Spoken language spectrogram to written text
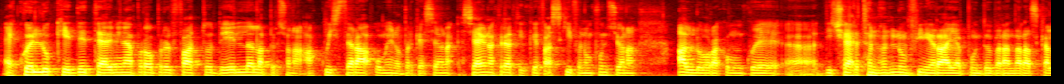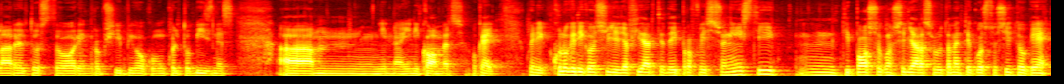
è quello che determina proprio il fatto della persona acquisterà o meno perché se, una, se hai una creative che fa schifo e non funziona allora comunque uh, di certo non, non, finirai appunto per andare a scalare il tuo store in dropshipping dropshipping o comunque il tuo business um, in, in, e-commerce, ok? Quindi quello che ti consiglio è di affidarti a dei professionisti, mh, mm, ti posso consigliare assolutamente questo sito che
